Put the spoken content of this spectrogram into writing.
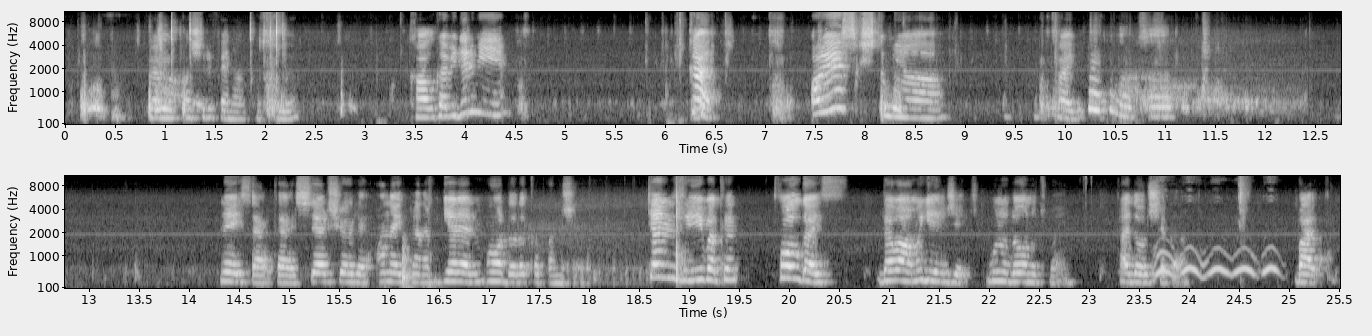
Ben aşırı fena kasıyor. Kalkabilir miyim? Kalk. Araya sıkıştım ya. Kaybettim. Neyse arkadaşlar şöyle ana ekrana bir gelelim. Orada da kapanış. Kendinize iyi bakın. Fall Guys devamı gelecek. Bunu da unutmayın. Hadi hoşçakalın. Bye.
